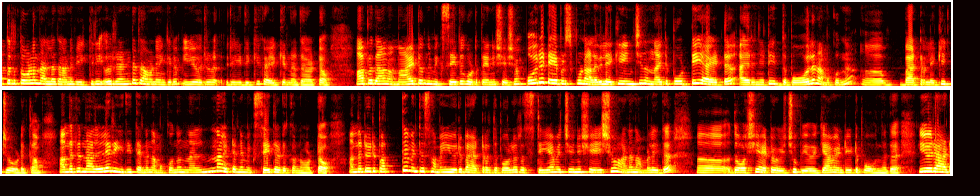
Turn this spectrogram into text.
അത്രത്തോളം നല്ലതാണ് വീക്കിലി ഒരു രണ്ട് തവണയെങ്കിലും ഈ ഒരു രീതിക്ക് കഴിക്കുന്നത് കേട്ടോ. അപ്പോൾ ഇതാ നന്നായിട്ടൊന്ന് മിക്സ് ചെയ്ത് കൊടുത്തതിന് ശേഷം ഒരു ടേബിൾ സ്പൂൺ അളവിലേക്ക് ഇഞ്ചി നന്നായിട്ട് പൊടിയായിട്ട് അരിഞ്ഞിട്ട് ഇതുപോലെ നമുക്കൊന്ന് ബാറ്ററിലേക്ക് ഇട്ട് കൊടുക്കാം. എന്നിട്ട് നല്ല രീതിയിൽ തന്നെ നമുക്കൊന്ന് നന്നായിട്ട് തന്നെ മിക്സ് ചെയ്തെടുക്കണം കേട്ടോ. എന്നിട്ട് ഒരു പത്ത് മിനിറ്റ് സമയം ഈ ഒരു ബാറ്റർ ഇതുപോലെ റെസ്റ്റ് ചെയ്യാൻ വെച്ചതിന് ശേഷമാണ് നമ്മളിത് ദോശയായിട്ട് ഒഴിച്ച് ഉപയോഗിക്കാൻ വേണ്ടിയിട്ട് പോകുന്നത്. ഈ ഒരു അട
